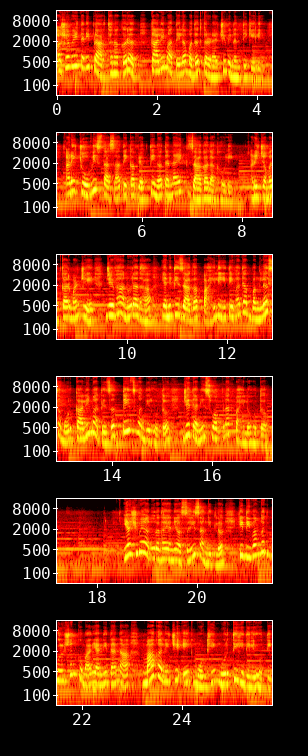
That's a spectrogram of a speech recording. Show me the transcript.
अशा वेळी त्यांनी प्रार्थना करत काली मातेला मदत करण्याची विनंती केली आणि चोवीस तासात एका व्यक्तीनं त्यांना एक जागा दाखवली. आणि चमत्कार म्हणजे जेव्हा अनुराधा यांनी ती जागा पाहिली तेव्हा त्या बंगल्यासमोर काली मातेचं तेच मंदिर होतं जे त्यांनी स्वप्नात पाहिलं होतं. याशिवाय अनुराधा यांनी असंही सांगितलं की दिवंगत गुलशन कुमार यांनी त्यांना मा कालीची एक मोठी मूर्तीही दिली होती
